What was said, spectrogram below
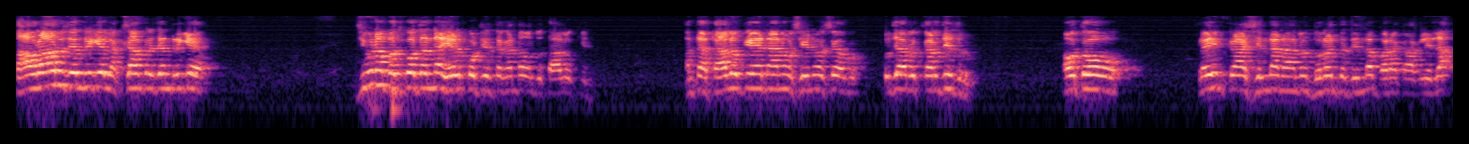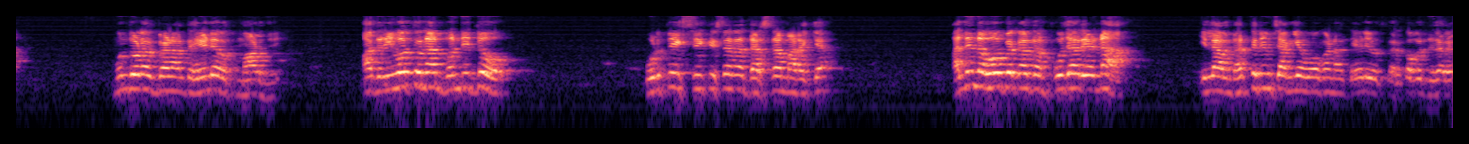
ಸಾವಿರಾರು ಜನರಿಗೆ, ಲಕ್ಷಾಂತರ ಜನರಿಗೆ ಜೀವನ ಬದುಕೋದನ್ನ ಹೇಳ್ಕೊಟ್ಟಿರ್ತಕ್ಕಂಥ ಒಂದು ತಾಲೂಕಿದು. ಅಂತ ತಾಲೂಕಿಗೆ ನಾನು ಶ್ರೀನಿವಾಸ ಪೂಜಾರು ಕರೆದಿದ್ರು. ಅವತ್ತು ಪ್ಲೈನ್ ಕ್ರಾಶಿಂದ ನಾನು ದುರಂತದಿಂದ ಬರೋಕ್ಕಾಗಲಿಲ್ಲ. ಮುಂದೂಡೋದು ಬೇಡ ಅಂತ ಹೇಳಿ ಅವತ್ತು ಮಾಡಿದ್ವಿ. ಆದರೆ ಇವತ್ತು ನಾನು ಬಂದಿದ್ದು ಉಡುಪಿ ಶ್ರೀಕೃಷ್ಣನ ದರ್ಶನ ಮಾಡೋಕ್ಕೆ. ಅಲ್ಲಿಂದ ಹೋಗ್ಬೇಕಾದ್ರೆ ನನ್ನ ಪೂಜಾರಿ ಅಣ್ಣ, ಇಲ್ಲ ಒಂದು ಹತ್ತು ನಿಮಿಷ ಹಂಗೆ ಹೋಗೋಣ ಅಂತ ಹೇಳಿ ಇವತ್ತು ಕರ್ಕೊ ಬಂದಿದ್ದಾರೆ.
